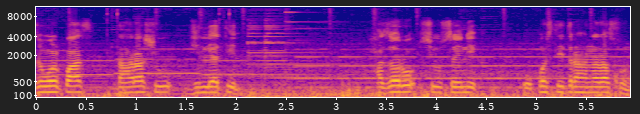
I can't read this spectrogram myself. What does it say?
जवळपास धाराशिव जिल्ह्यातील हजारो शिवसैनिक उपस्थित राहणार असून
